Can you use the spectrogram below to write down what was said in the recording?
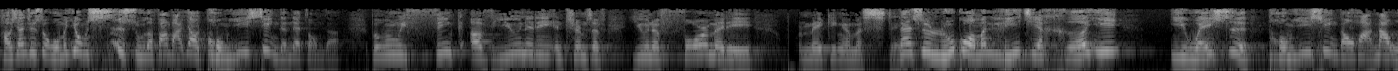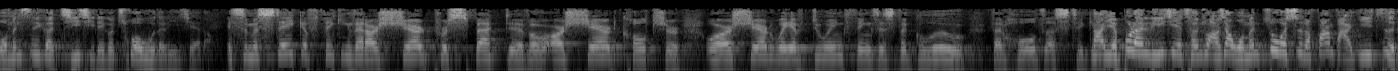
好像就是我们用世俗的方法要统一性的那种的。 But when we think of unity in terms of uniformity, we're making a mistake. 但是如果我们理解合一， 以为是统一性的话，那我们是一个极其的一个错误的理解的。 It's a mistake of thinking that our shared perspective or our shared culture or our shared way of doing things is the glue that holds us 那也 together. 不能理解成说，好像我们做事的方法一致，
